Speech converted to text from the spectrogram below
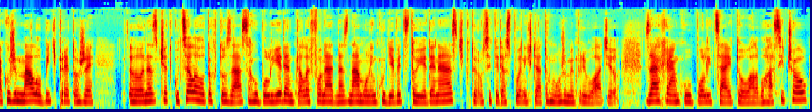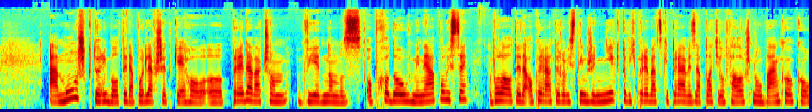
akože malo byť, pretože e, na začiatku celého tohto zásahu bol jeden telefonát na známu linku 911, ktorú si teda v Spojených štátoch môžeme privolať záchranku, policajtov alebo hasičov. A muž, ktorý bol teda podľa všetkého e, predavačom v jednom z obchodov v Minneapolise, volal teda operátorovi s tým, že niekto v ich prevádzke práve zaplatil falošnou bankovkou.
